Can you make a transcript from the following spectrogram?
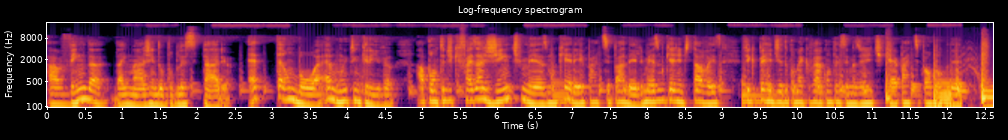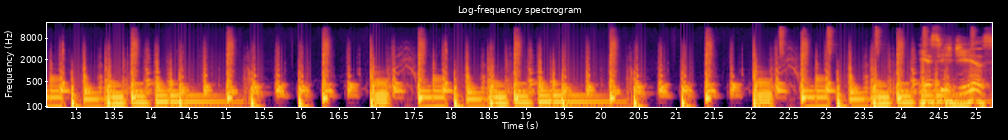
a venda da imagem do publicitário é tão boa, é muito incrível, a ponto de que faz a gente mesmo querer participar dele, mesmo que a gente talvez fique perdido como é que vai acontecer, mas a gente quer participar um pouco dele. Dias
